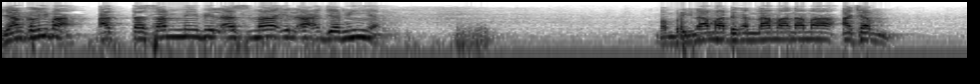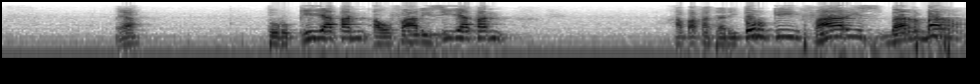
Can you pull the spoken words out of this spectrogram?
Yang kelima, at-tasammi bil asma'il a'jamiyah. Memberi nama dengan nama-nama ajam ya Turkiyatan atau Farisiyatan apakah dari Turki, Faris, Barbar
